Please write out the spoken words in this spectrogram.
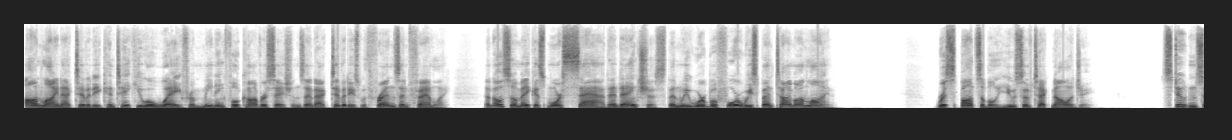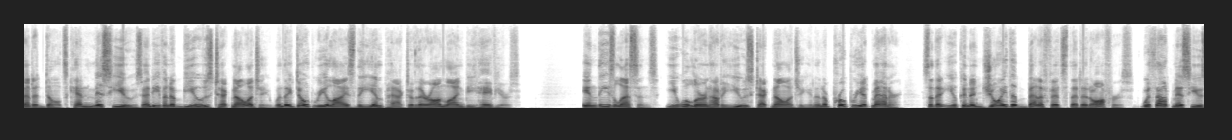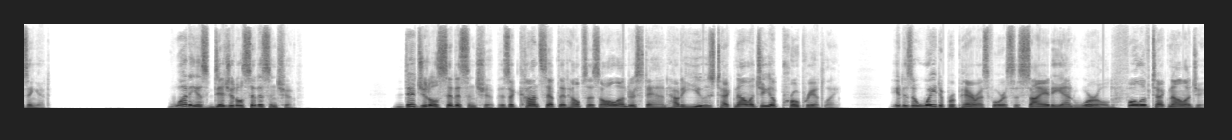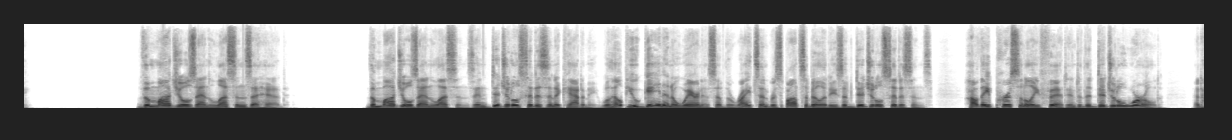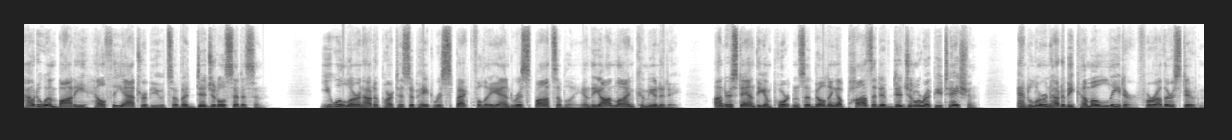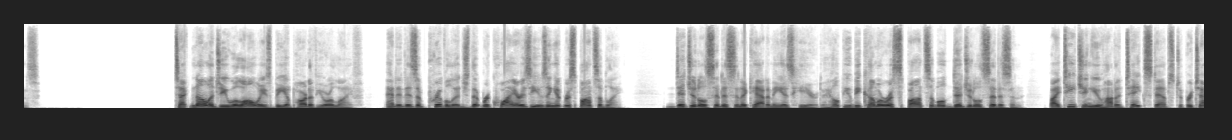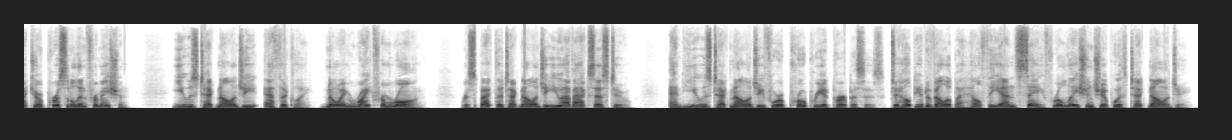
Online activity can take you away from meaningful conversations and activities with friends and family, and also make us more sad and anxious than we were before we spent time online. Responsible use of technology. Students and adults can misuse and even abuse technology when they don't realize the impact of their online behaviors. In these lessons, you will learn how to use technology in an appropriate manner so that you can enjoy the benefits that it offers without misusing it. What is digital citizenship? Digital citizenship is a concept that helps us all understand how to use technology appropriately. It is a way to prepare us for a society and world full of technology. The modules and lessons ahead. The modules and lessons in Digital Citizen Academy will help you gain an awareness of the rights and responsibilities of digital citizens how they personally fit into the digital world, and how to embody healthy attributes of a digital citizen. You will learn how to participate respectfully and responsibly in the online community, understand the importance of building a positive digital reputation, and learn how to become a leader for other students. Technology will always be a part of your life, and it is a privilege that requires using it responsibly. Digital Citizen Academy is here to help you become a responsible digital citizen by teaching you how to take steps to protect your personal information. Use technology ethically, knowing right from wrong. Respect the technology you have access to. And use technology for appropriate purposes to help you develop a healthy and safe relationship with technology.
